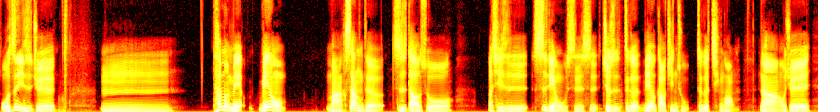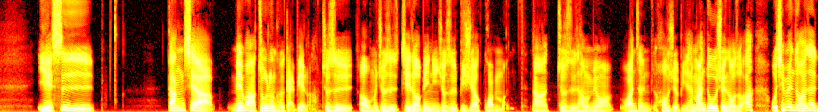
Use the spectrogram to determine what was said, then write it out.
我自己是觉得，嗯，他们没有没有马上的知道说。啊，其实四点五十是就是这个没有搞清楚这个情况，那我觉得也是当下没有办法做任何改变了，就是哦，我们就是接到命令，就是必须要关门，那就是他们没有办法完成后续的比赛。蛮多选手说啊，我前面都还在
